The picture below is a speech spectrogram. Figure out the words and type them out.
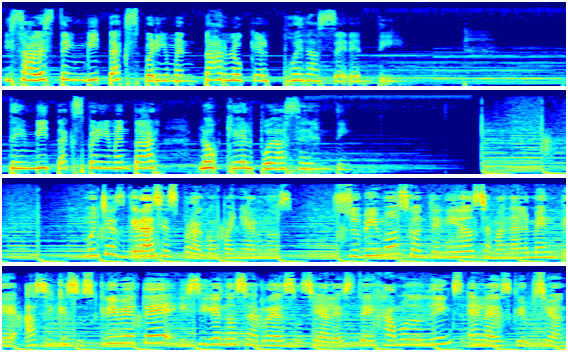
Y sabes, te invita a experimentar lo que Él puede hacer en ti te invita a experimentar lo que Él puede hacer en ti. Muchas gracias por acompañarnos. Subimos contenido semanalmente, así que suscríbete y síguenos en redes sociales. Te dejamos los links en la descripción.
